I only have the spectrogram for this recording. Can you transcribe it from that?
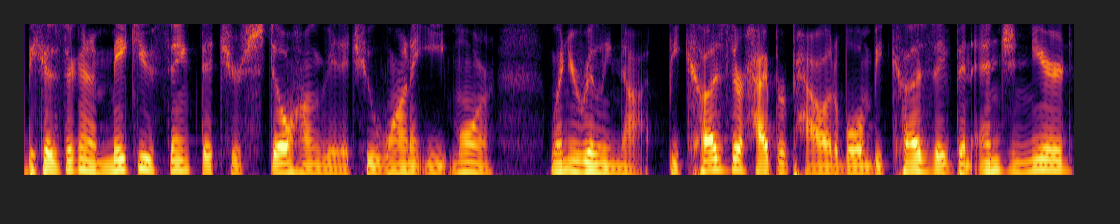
because they're going to make you think that you're still hungry, that you want to eat more when you're really not. Because they're hyper palatable and because they've been engineered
